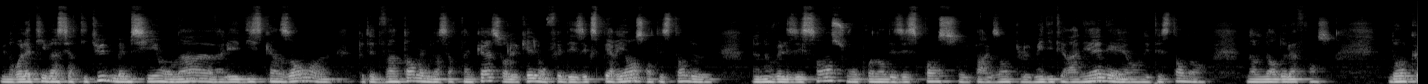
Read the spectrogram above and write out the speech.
une relative incertitude, même si on a allez 10-15 ans, peut-être 20 ans même dans certains cas, sur lesquels on fait des expériences en testant de, nouvelles essences ou en prenant des essences par exemple méditerranéennes et en les testant dans, le nord de la France. Donc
